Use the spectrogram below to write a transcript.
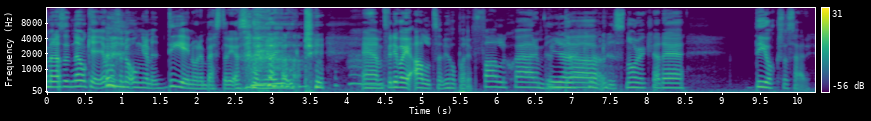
Ja men alltså nej, okej jag måste nog ångra mig. Det är nog den bästa resan jag har gjort. Ehm, för det var ju allt så här, vi hoppade fallskärm, vi Jäklar. dök, vi snorklade. Det är också så här.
